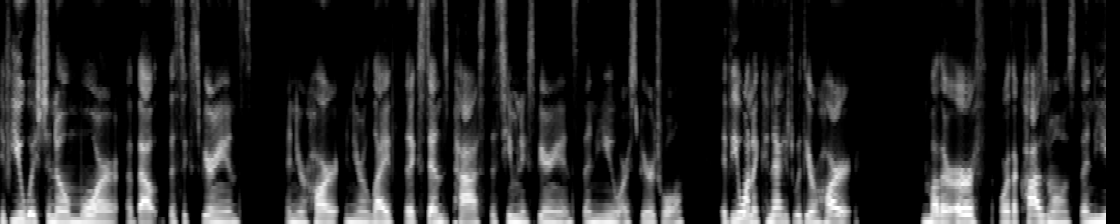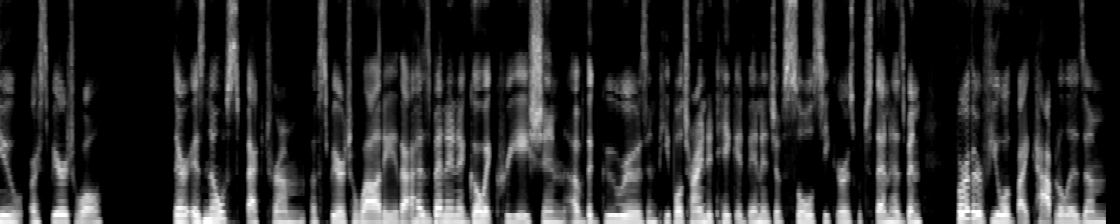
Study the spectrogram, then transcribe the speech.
if you wish to know more about this experience and your heart and your life that extends past this human experience, then you are spiritual. If you want to connect with your heart, Mother Earth, or the cosmos, then you are spiritual. There is no spectrum of spirituality that has been an egoic creation of the gurus and people trying to take advantage of soul seekers, which then has been further fueled by capitalism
